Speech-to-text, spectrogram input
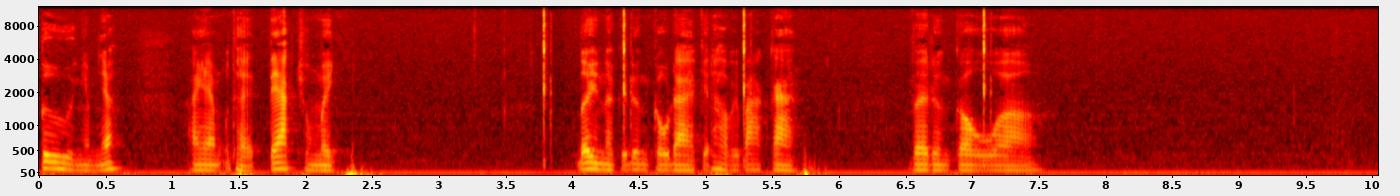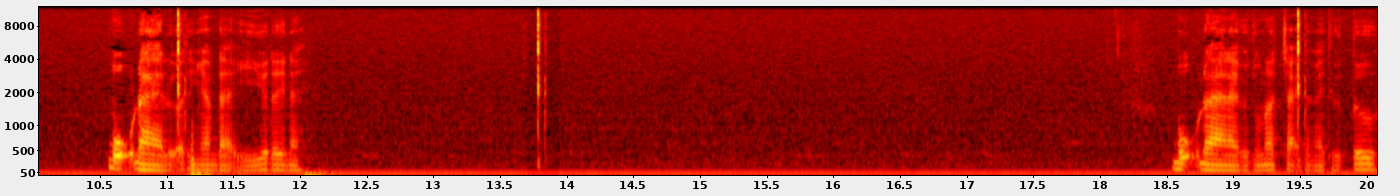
tư anh em nhé. Anh em có thể test cho mình. Đây là cái đường cầu đề kết hợp với ba càng về đường cầu uh, bộ đề nữa thì anh em để ý ở đây này. Bộ đề này của chúng ta chạy từ ngày thứ tư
